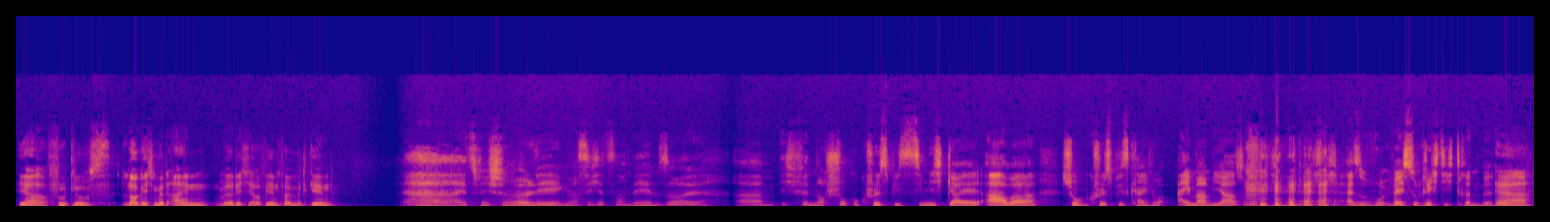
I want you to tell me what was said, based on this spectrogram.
Ja, Fruit Loops logge ich mit ein, würde ich auf jeden Fall mitgehen. Ah, jetzt bin ich schon überlegen, was ich jetzt noch nehmen soll. Ähm, ich finde noch Schoko Crispies ziemlich geil, aber Schoko Crispies kann ich nur einmal im Jahr so richtig, also wo, wenn ich so richtig drin bin. Ja,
